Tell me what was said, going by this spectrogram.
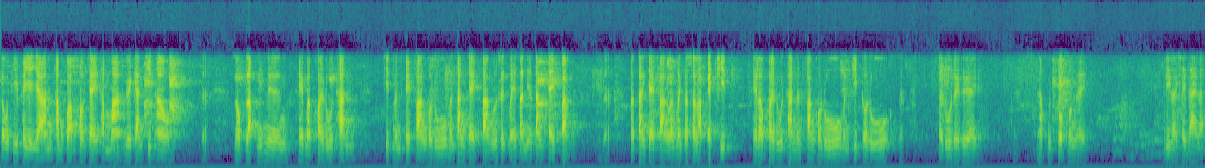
ตรงที่พยายามทำความเข้าใจธรรมะด้วยการคิดเอาลองปรับนิดนึงให้มาคอยรู้ทัน จิตมันไปฟังก็รู้มันตั้งใจฟังรู้สึกไหมตอนนี้ตั้งใจฟังนะเราตั้งใจฟังแล้วมันก็สลับกับคิด ให้เราคอยรู้ทันมันฟังก็รู้ มันคิดก็รู้นะคอยรู้เรื่อยๆอาคุณกบว่าไง ดีแล้วใช้ได้แล้ว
